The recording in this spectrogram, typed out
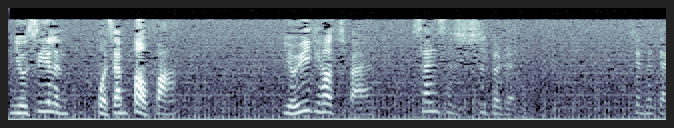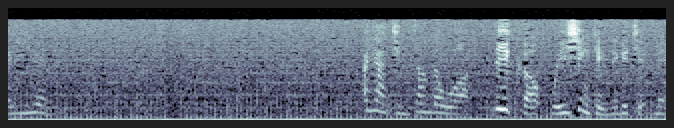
纽西兰火山爆发，有一条船，三十四个人，现在在医院里。哎呀，紧张的我立刻回信给那个姐妹：“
